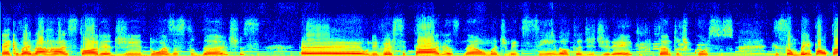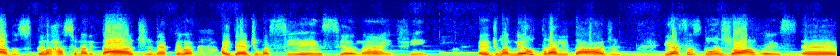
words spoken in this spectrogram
né? Que vai narrar a história de duas estudantes é, universitárias, né? Uma de medicina, outra de direito, portanto de cursos que são bem pautados pela racionalidade, né? Pela a ideia de uma ciência, né? Enfim, é, de uma neutralidade e essas duas jovens é,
